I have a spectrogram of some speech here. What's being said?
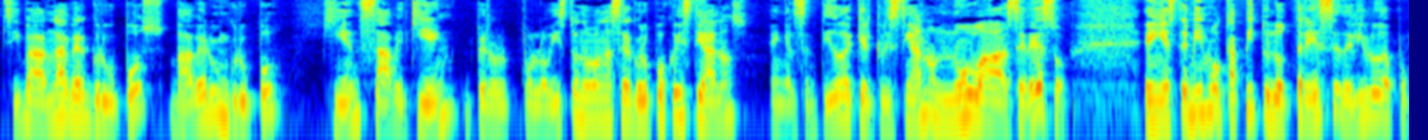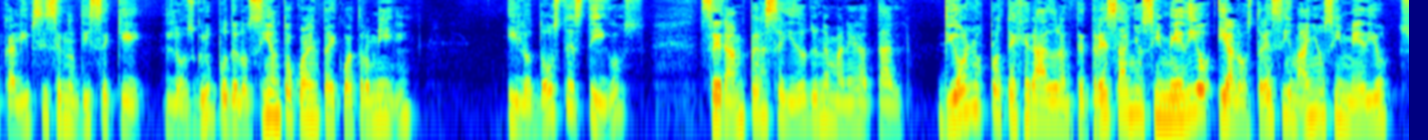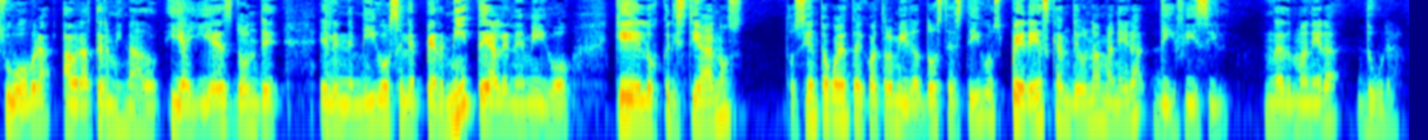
Sí, van a haber grupos, va a haber un grupo quién sabe quién, pero por lo visto no van a ser grupos cristianos, en el sentido de que el cristiano no va a hacer eso. En este mismo capítulo 13 del libro de Apocalipsis se nos dice que los grupos de los 144 mil y los dos testigos serán perseguidos de una manera tal. Dios los protegerá durante tres años y medio y a los tres años y medio su obra habrá terminado. Y ahí es donde el enemigo, se le permite al enemigo que los cristianos, 244 mil, dos testigos, perezcan de una manera difícil, una manera dura.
